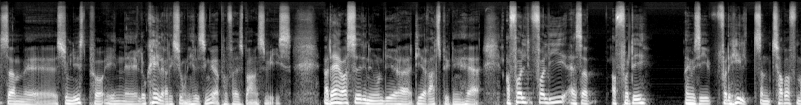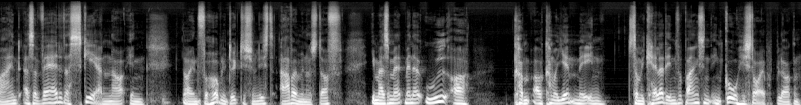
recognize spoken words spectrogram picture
som øh, journalist på en øh, lokal redaktion i Helsingør på Frederiksbergs Vis. Og der har jeg også siddet i nogle af de her, de her retsbygninger her. Og for, for lige altså, at få det man kan sige, for det helt sådan top of mind, altså hvad er det, der sker, når en, når en forhåbentlig dygtig journalist arbejder med noget stof? Jamen altså, man, man er ude og kom, og kommer hjem med en, som vi kalder det inden for branchen, en god historie på bloggen.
